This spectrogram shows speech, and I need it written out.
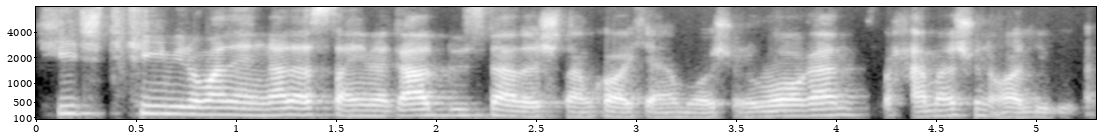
هیچ تیمی رو من انقدر از صمیم قلب دوست نداشتم کار کردم باشون واقعا همشون عالی بودن.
